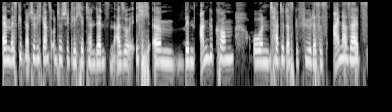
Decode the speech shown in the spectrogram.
ähm, es gibt natürlich ganz unterschiedliche Tendenzen. Also ich ähm, bin angekommen und hatte das Gefühl, dass es einerseits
